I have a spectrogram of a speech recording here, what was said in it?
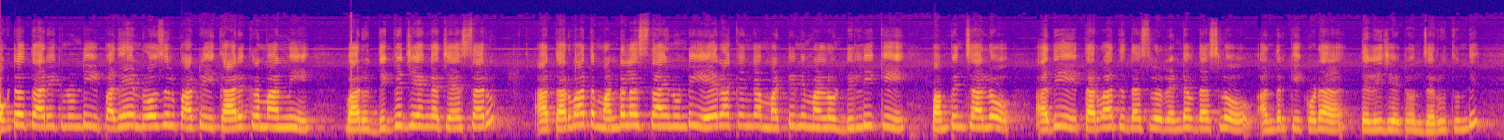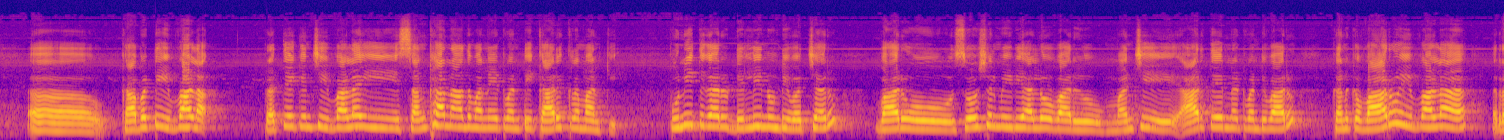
ఒకటో తారీఖు నుండి పదిహేను రోజుల పాటు ఈ కార్యక్రమాన్ని వారు దిగ్విజయంగా చేస్తారు. ఆ తర్వాత మండల స్థాయి నుండి ఏ రకంగా మట్టిని మనం ఢిల్లీకి పంపించాలో అది తర్వాత దశలో రెండవ దశలో అందరికీ కూడా తెలియజేయటం జరుగుతుంది. కాబట్టి ఇవాళ ప్రత్యేకించి ఇవాళ ఈ శంఖానాదం అనేటువంటి కార్యక్రమానికి పునీత్ గారు ఢిల్లీ నుండి వచ్చారు. వారు సోషల్ మీడియాలో వారు మంచి ఆరితేరినటువంటి వారు. కనుక వారు ఇవాళ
